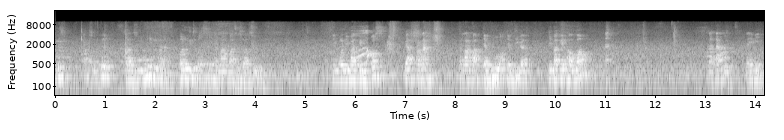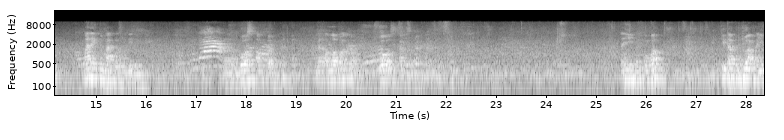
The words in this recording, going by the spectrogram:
Terus Pak supir salat subuhnya gimana? Waduh itu pasti terlambat sesalat subuh. Jadi kalau dipanggil bos, nggak pernah terlambat jam 2, jam 3 Dipanggil Allah nggak takut. Nah ini mana yang Tuhan kalau seperti ini? Nah, bos Akbar dan Allah Akbar. Bos Akbar. Nah ini kita berjuang ayo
